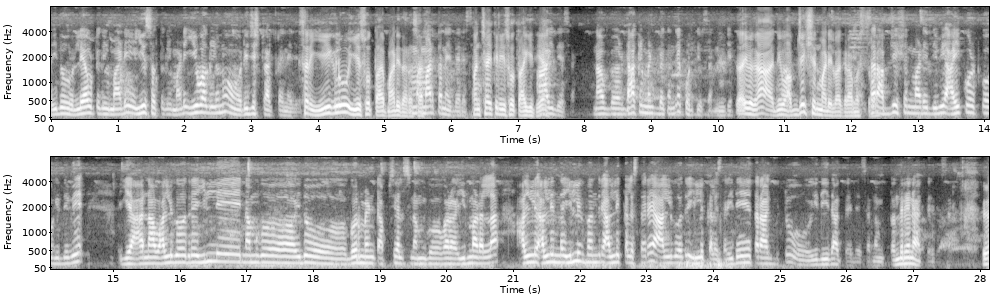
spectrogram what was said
ಇದು ಲೇಔಟ್ಗಳು ಮಾಡಿ ಈ ಸೊತ್ತುಗಳು ಮಾಡಿ ಇವಾಗ್ಲೂ ರಿಜಿಸ್ಟರ್ ಆಗ್ತಾನೆ ಇದೆ. ಸರ್ ಈಗಲೂ ಈ ಸೊತ್ತು ಮಾಡಿದ್ದಾರೆ ಮಾ- ಸರ್? ಮಾಡ್ತಾನೆ ಇದ್ದಾರೆ ಸರ್. ಪಂಚಾಯತಿಲಿ ಈ ಸೊತ್ತು ಆಗಿದೆ ಆಗಿದೆ ಸರ್. ನಾವು ಡಾಕ್ಯುಮೆಂಟ್ ಬೇಕಂದ್ರೆ ಕೊಡ್ತೀವಿ ಸರ್ ನಿಮಗೆ. ಇವಾಗ ನೀವು ಅಬ್ಜೆಕ್ಷನ್ ಮಾಡಿಲ್ವಾ ಗ್ರಾಮಸ್ಥರು? ಸರ್ ಅಬ್ಜೆಕ್ಷನ್ ಮಾಡಿದ್ದೀವಿ ಹೈಕೋರ್ಟ್ಗೆ ಹೋಗಿದ್ದೀವಿ. ಯಾ ನಾವು ಅಲ್ಲಿಗೆ ಹೋದ್ರೆ ಇಲ್ಲಿ ನಮಗೂ ಇದು ಗೌರ್ಮೆಂಟ್ ಅಫ್ಸಿಯಲ್ಸ್ ನಮಗೂ ಇದು ಮಾಡಲ್ಲ. ಅಲ್ಲಿ ಅಲ್ಲಿಂದ ಇಲ್ಲಿಗೆ ಬಂದರೆ ಅಲ್ಲಿಗೆ ಕಲಿಸ್ತಾರೆ ಅಲ್ಲಿಗೆ ಹೋದ್ರೆ ಇಲ್ಲಿಗೆ ಕಲಿಸ್ತಾರೆ ಇದೇ ಥರ ಆಗಿಬಿಟ್ಟು ಇದು ಇದಾಗ್ತಾ ಇದೆ ಸರ್. ನಮ್ಗೆ ತೊಂದರೆನೇ ಆಗ್ತಾ ಇದೆ ಸರ್. ಈಗ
